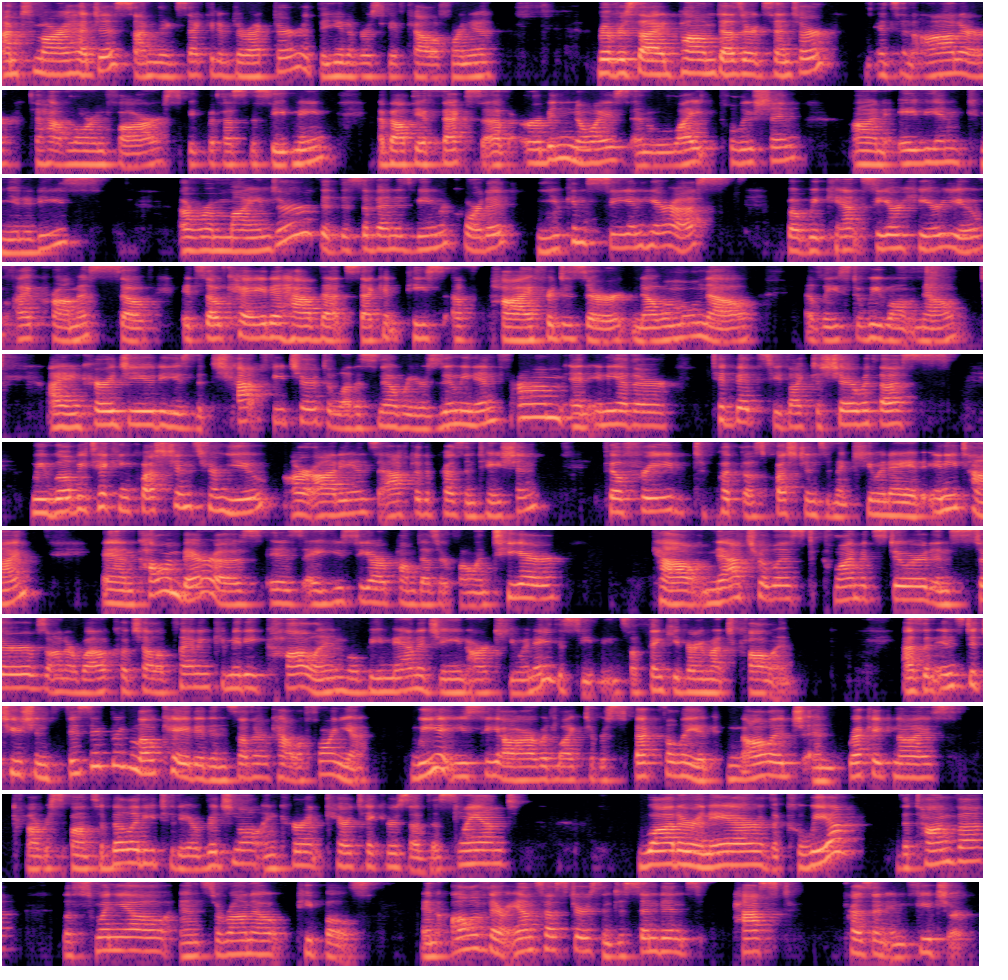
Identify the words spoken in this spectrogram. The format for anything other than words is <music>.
I'm Tamara Hedges. I'm the Executive Director at the University of California Riverside Palm Desert Center. It's an honor to have Lauren Farr speak with us this evening about the effects of urban noise and light pollution on avian communities. A reminder that this event is being recorded. You can see and hear us, but we can't see or hear you, I promise. So it's okay to have that second piece of pie for dessert. No one will know, at least we won't know. I encourage you to use the chat feature to let us know where you're zooming in from and any other tidbits you'd like to share with us. We will be taking questions from you, our audience, after the presentation. Feel free to put those questions in the Q&A at any time. And Colin Barrows is a UCR Palm Desert volunteer, Cal naturalist, climate steward, and serves on our Wild Coachella Planning Committee. Colin will be managing our Q&A this evening. So thank you very much, Colin. As an institution physically located in Southern California, we at UCR would like to respectfully acknowledge and recognize our responsibility to the original and current caretakers of this land, water and air, the Cahuilla, the Tongva, the Luiseño, and Serrano peoples, and all of their ancestors and descendants, past, present, and future.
